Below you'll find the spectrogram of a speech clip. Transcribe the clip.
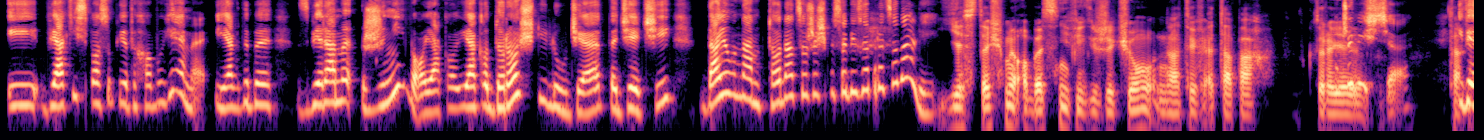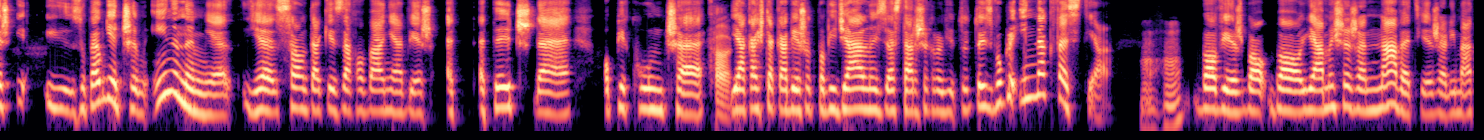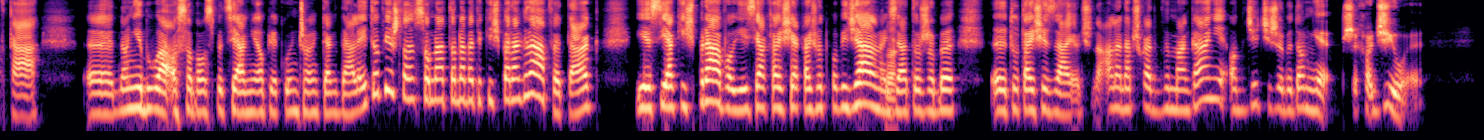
i w jakiś sposób je wychowujemy. I jak gdyby zbieramy żniwo, jako, jako dorośli ludzie, te dzieci dają nam to, na co żeśmy sobie zapracowali. Jesteśmy obecni w ich życiu na tych etapach, które je... Oczywiście. Tak. I wiesz, i, i zupełnie czym innym je, je są takie zachowania, wiesz, et, etyczne, opiekuńcze, Tak. jakaś taka, wiesz, odpowiedzialność za starszych rodziców. To, to jest w ogóle inna kwestia. Mhm. Bo wiesz, bo, bo ja myślę, że nawet jeżeli matka e, no nie była osobą specjalnie opiekuńczą i tak dalej, to wiesz, no, są na to nawet jakieś paragrafy, tak? Jest jakieś prawo, jest jakaś, jakaś odpowiedzialność Tak. za to, żeby e, tutaj się zająć. No ale na przykład wymaganie od dzieci, żeby do mnie przychodziły,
